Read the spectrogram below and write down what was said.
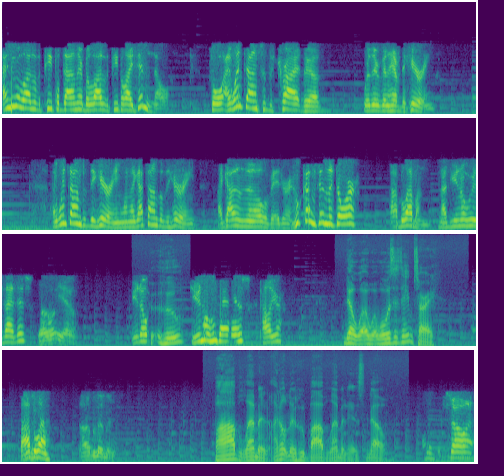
I knew a lot of the people down there, but a lot of the people I didn't know. So I went down to the tri the where they were going to have the hearing. I went down to the hearing. When I got down to the hearing, I got in an elevator, and who comes in the door? Bob Lemon. Now, do you know who that is? Oh yeah. You know? Who? Do you know who that is, Collier? No, what, what was his name? Sorry. Bob Lemon. Bob Lemon. Bob Lemon. I don't know who Bob Lemon is. No. So uh,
